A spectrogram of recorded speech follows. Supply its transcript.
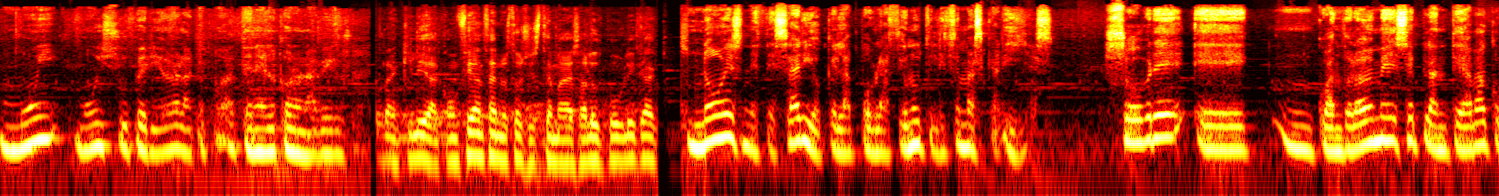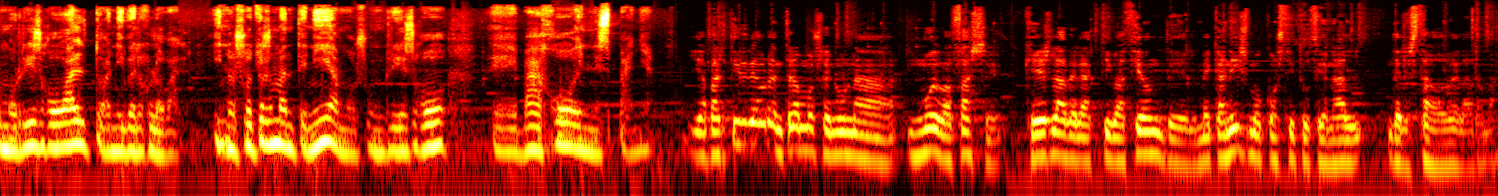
muy, muy superior a la que pueda tener el coronavirus. Tranquilidad, confianza en nuestro sistema de salud pública. No es necesario que la población utilice mascarillas sobre eh, cuando la OMS planteaba como riesgo alto a nivel global y nosotros manteníamos un riesgo eh, bajo en España. Y a partir de ahora entramos en una nueva fase, que es la de la activación del mecanismo constitucional del estado de alarma.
